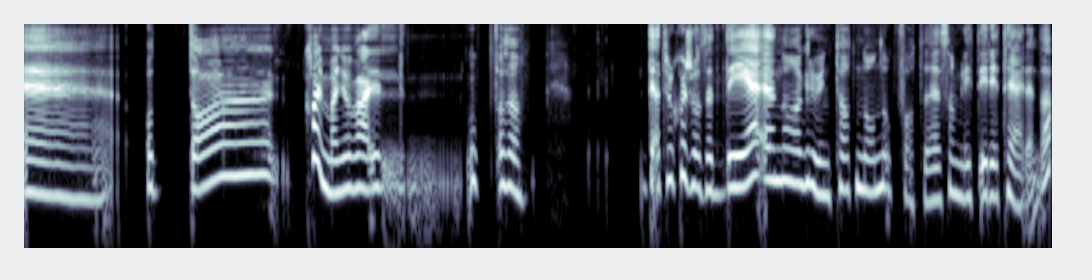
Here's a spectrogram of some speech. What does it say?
Eh, og da kan man jo være opp, altså, jeg tror kanskje også det er noe av grunnen til at noen oppfatter det som litt irriterende.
